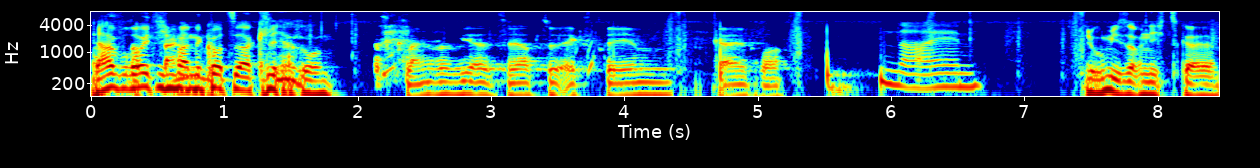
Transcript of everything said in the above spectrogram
Da bräuchte ich mal eine kurze Erklärung. Das klang so wie, als wärst du extrem geil drauf. Nein. Lumi ist aber nichts geil.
